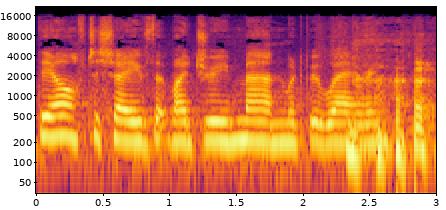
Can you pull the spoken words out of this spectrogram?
the aftershave that my dream man would be wearing. oh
